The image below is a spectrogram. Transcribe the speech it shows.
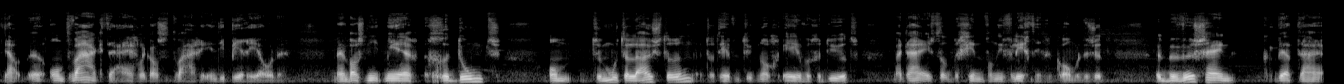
ja, eh, ontwaakte eigenlijk als het ware in die periode. Men was niet meer gedoemd om te moeten luisteren. Dat heeft natuurlijk nog eeuwen geduurd. Maar daar is dat begin van die verlichting gekomen. Dus het, het bewustzijn werd daar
